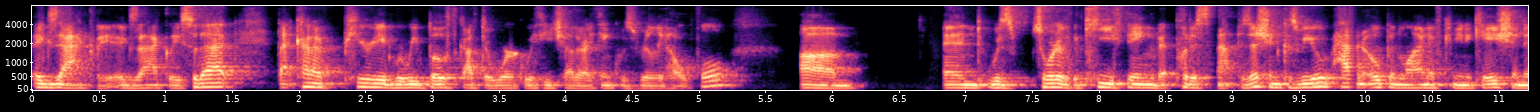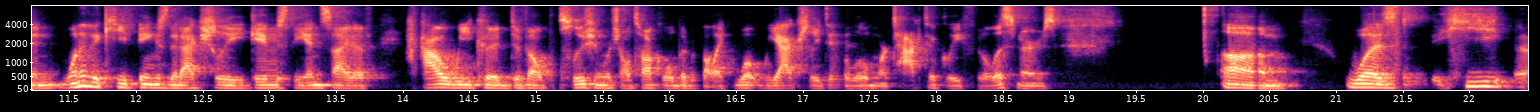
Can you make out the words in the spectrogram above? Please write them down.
exactly exactly so that that kind of period where we both got to work with each other i think was really helpful um, and was sort of the key thing that put us in that position because we had an open line of communication and one of the key things that actually gave us the insight of how we could develop a solution, which I'll talk a little bit about, like what we actually did a little more tactically for the listeners. Um, was he? Uh,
